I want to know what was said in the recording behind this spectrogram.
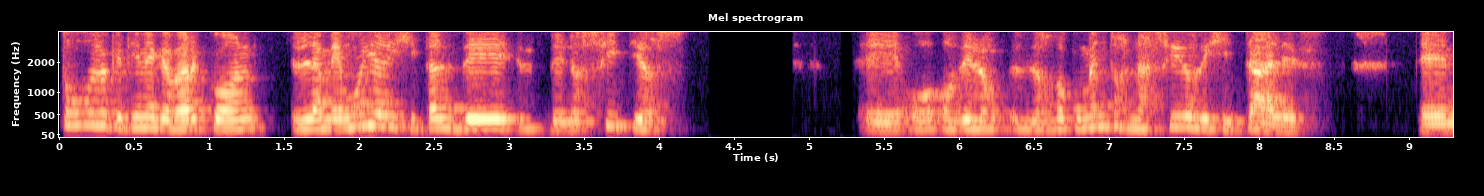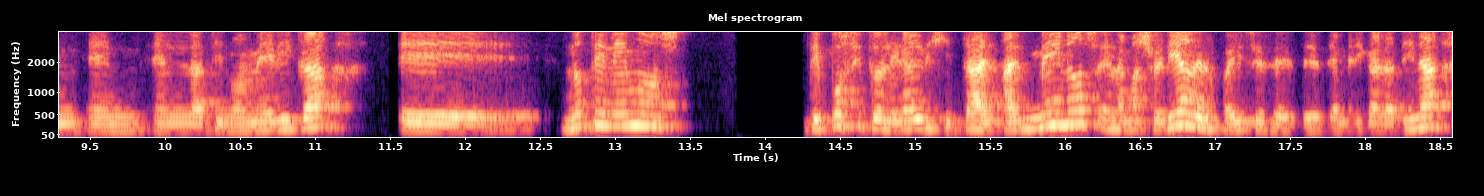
todo lo que tiene que ver con la memoria digital de, los sitios eh, o, de los documentos nacidos digitales en, Latinoamérica, eh, no tenemos depósito legal digital, al menos en la mayoría de los países de, América Latina,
